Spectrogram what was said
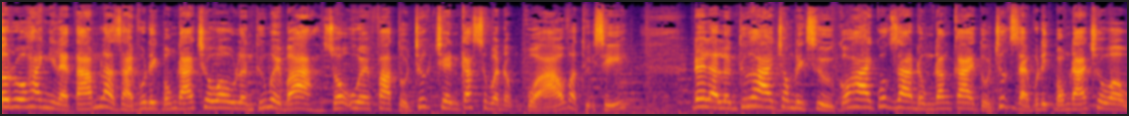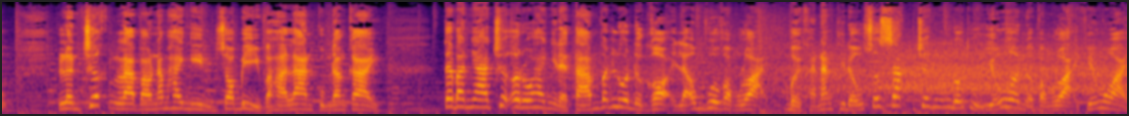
Euro 2008 là giải vô địch bóng đá châu Âu lần thứ 13 do UEFA tổ chức trên các sân vận động của Áo và Thụy Sĩ. Đây là lần thứ hai trong lịch sử có hai quốc gia đồng đăng cai tổ chức giải vô địch bóng đá châu Âu. Lần trước là vào năm 2000 do Bỉ và Hà Lan cùng đăng cai. Tây Ban Nha trước Euro 2008 vẫn luôn được gọi là ông vua vòng loại bởi khả năng thi đấu xuất sắc trước những đối thủ yếu hơn ở vòng loại phía ngoài.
